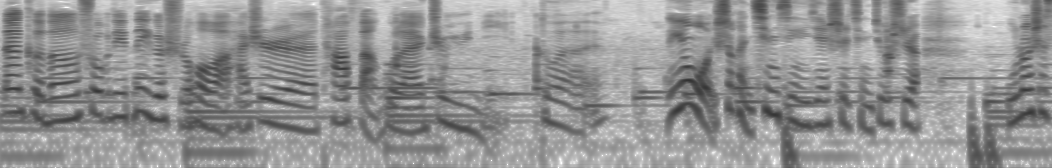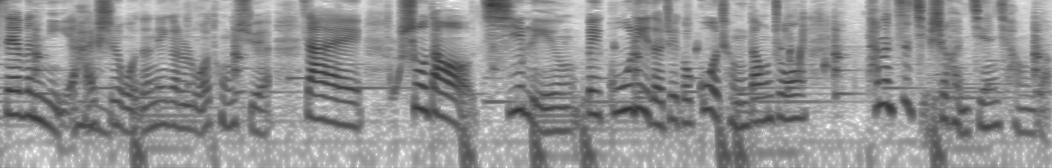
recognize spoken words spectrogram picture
但可能说不定那个时候啊，还是他反过来治愈你。对，因为我是很庆幸一件事情，就是无论是 Seven 你还是我的那个罗同学，在受到欺凌、被孤立的这个过程当中，他们自己是很坚强的。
